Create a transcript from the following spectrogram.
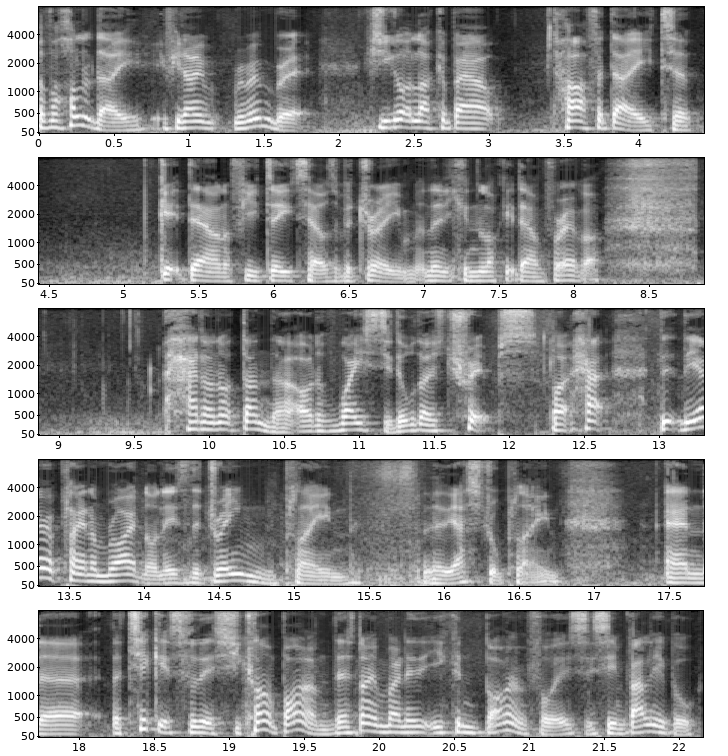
of a holiday if you don't remember it. Because you got like about half a day to get down a few details of a dream, and then you can lock it down forever. Had I not done that, I would have wasted all those trips. Like ha- the, the aeroplane I'm riding on is the dream plane, the astral plane. And uh, the tickets for this, you can't buy them. There's no money that you can buy them for. It's, it's invaluable.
